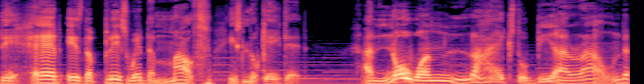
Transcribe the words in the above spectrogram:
The head is the place where the mouth is located. And no one likes to be around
